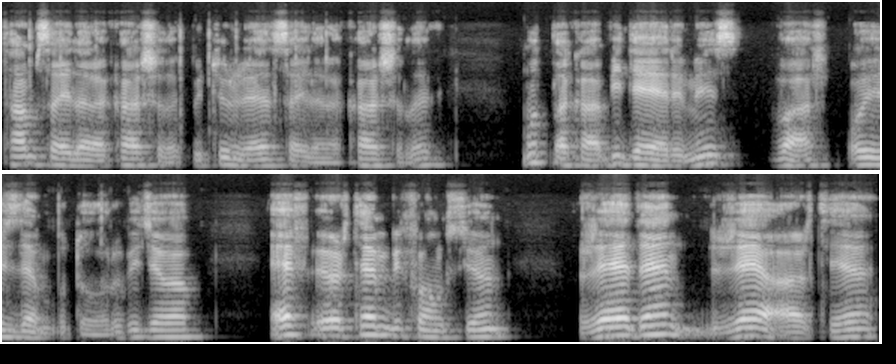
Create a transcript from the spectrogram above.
tam sayılara karşılık, bütün reel sayılara karşılık mutlaka bir değerimiz var. O yüzden bu doğru bir cevap. F örten bir fonksiyon. R'den R artıya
